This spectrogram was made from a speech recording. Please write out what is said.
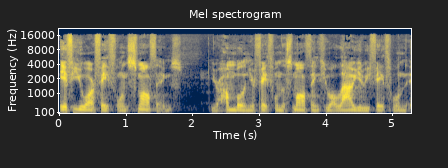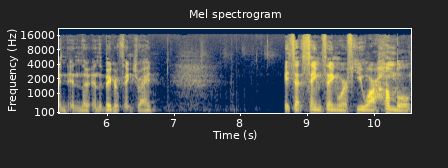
if you are faithful in small things, you're humble and you're faithful in the small things, he will allow you to be faithful in, in, in, the, in the bigger things, right? It's that same thing where if you are humble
